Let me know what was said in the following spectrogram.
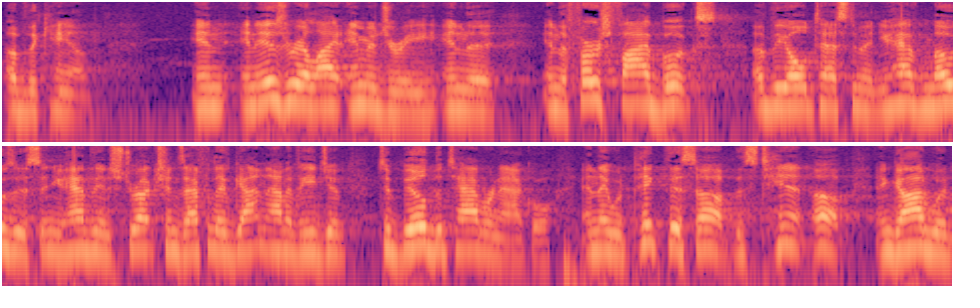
of the camp. In, in Israelite imagery, in the, in the first five books of the Old Testament, you have Moses and you have the instructions after they've gotten out of Egypt to build the tabernacle. And they would pick this up, this tent up, and God would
